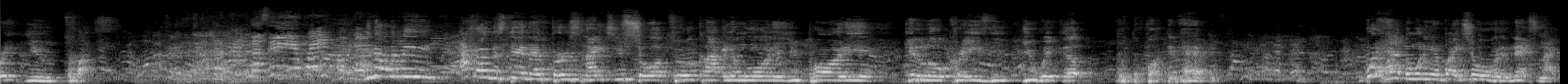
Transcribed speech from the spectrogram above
Rape you twice? You know what I mean? I can understand that first night you show up 2 o'clock in the morning, you party, get a little crazy, you wake up, what the fuck did happen? What happened when he invites you over the next night?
